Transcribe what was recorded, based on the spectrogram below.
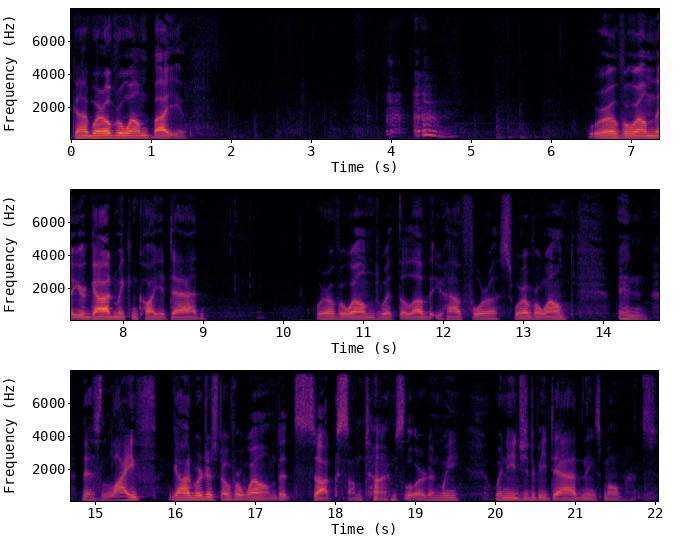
God, we're overwhelmed by you. We're overwhelmed that you're God and we can call you Dad. We're overwhelmed with the love that you have for us. We're overwhelmed in this life. God, we're just overwhelmed. It sucks sometimes, Lord, and we, we need you to be Dad in these moments.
